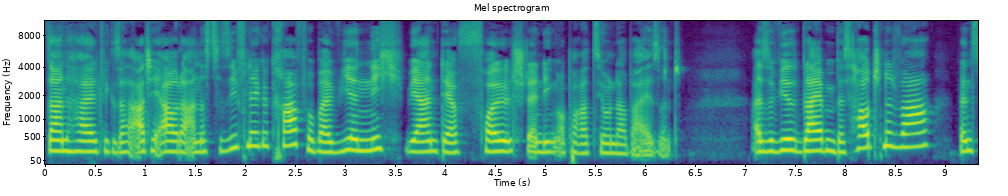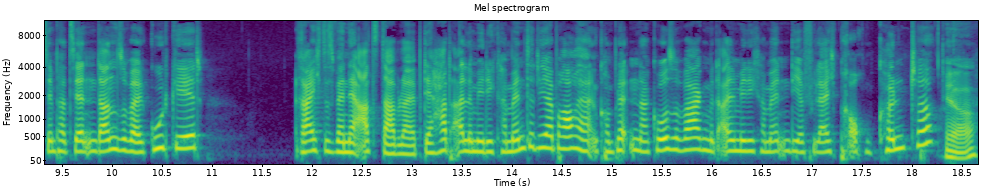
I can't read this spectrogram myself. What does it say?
dann halt, wie gesagt, ATA oder Anästhesiepflegekraft, wobei wir nicht während der vollständigen Operation dabei sind. Also wir bleiben bis Hautschnitt war, wenn es dem Patienten dann soweit gut geht, reicht es, wenn der Arzt da bleibt. Der hat alle Medikamente, die er braucht. Er hat einen kompletten Narkosewagen mit allen Medikamenten, die er vielleicht brauchen könnte. Ja.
